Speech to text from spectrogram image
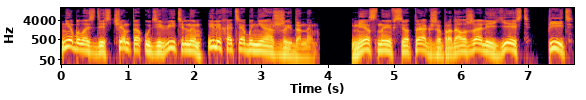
не было здесь чем-то удивительным или хотя бы неожиданным. Местные все так же продолжали есть, пить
